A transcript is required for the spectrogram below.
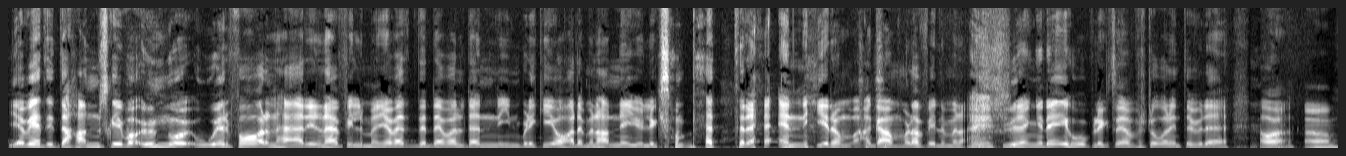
jag vet inte, han ska ju vara ung och oerfaren här i den här filmen. Jag vet inte, det var väl den inblicken jag hade, men han är ju liksom bättre än i de gamla filmerna. Hur hänger det ihop liksom? Jag förstår inte hur det är. Ja, ja. Ja,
